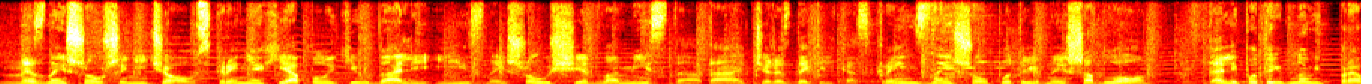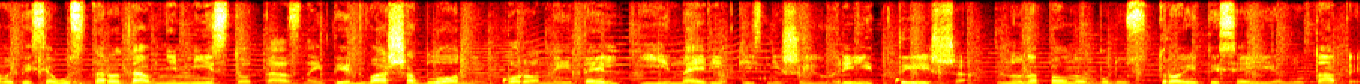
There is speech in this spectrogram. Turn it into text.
Не знайшовши нічого в скринях, я полетів далі і знайшов ще два міста. Та через декілька скринь знайшов потрібний шаблон. Далі потрібно відправитися у стародавнє місто та знайти два шаблони: боронитель і найрідкісніший у грі тиша. Ну напевно буду строїтися і лутати.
